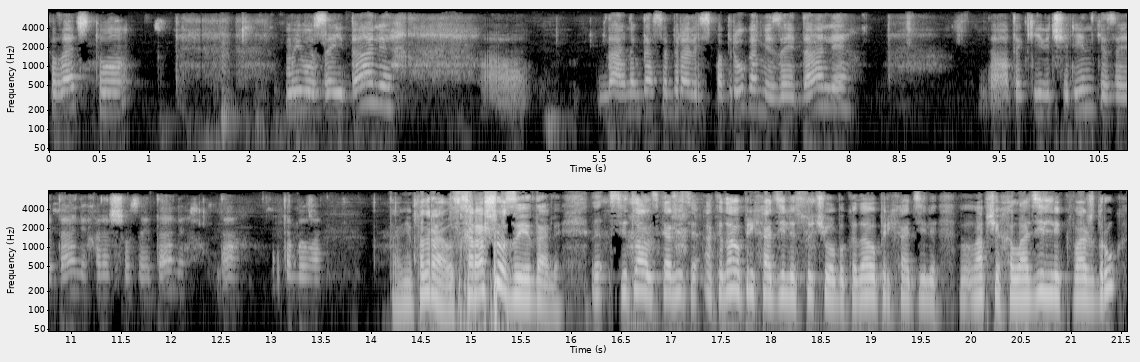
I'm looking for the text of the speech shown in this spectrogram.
сказать, что мы его заедали. А, да, иногда собирались с подругами, заедали. Да, такие вечеринки заедали, хорошо заедали. Да, это было. Да, мне понравилось. Хорошо заедали. Э, Светлана, скажите, а когда вы приходили с учебы, когда вы приходили, вообще холодильник ваш друг?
